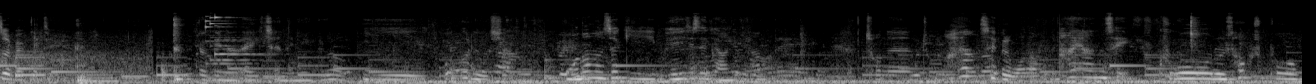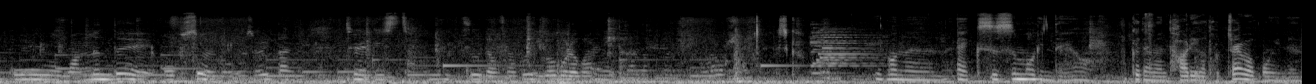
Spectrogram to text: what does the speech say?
4유로 정도 해요. 로즈 밀크티. 여기는 H&M이고요. 이 뽀글이 옷이랑 원하는 색이 베이지색이 아니긴 한데 저는 좀 하얀색을 원하거든요. 하얀색. 그거를 사고 싶어갖고 왔는데 없어요. 그래서 일단 제일 비싼 굿즈 녀석을 입어보려고 합니다. 이거는 X 스몰인데요. 이렇게 되면 다리가 더 짧아 보이는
